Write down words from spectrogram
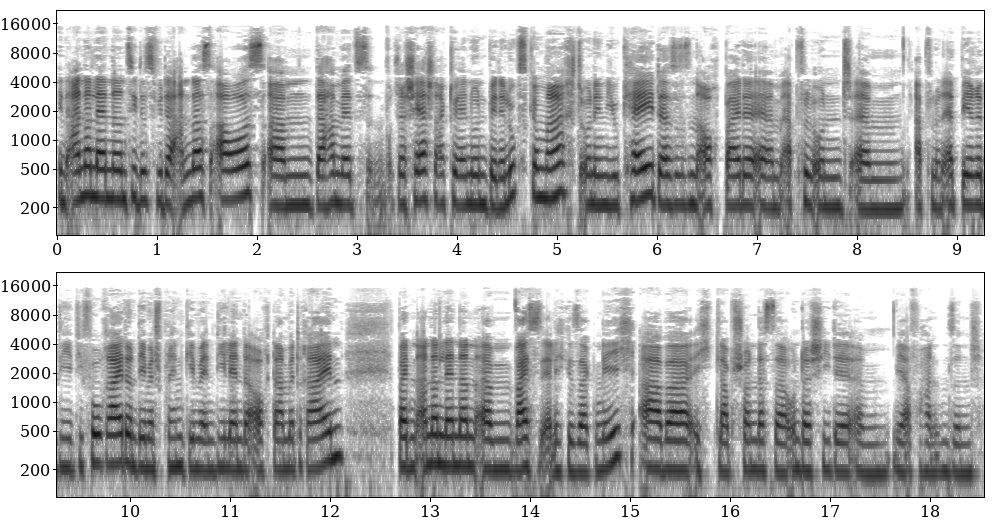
In anderen Ländern sieht es wieder anders aus. Ähm, da haben wir jetzt Recherchen aktuell nur in Benelux gemacht und in UK, da sind auch beide ähm, Apfel und ähm, Apfel und Erdbeere die, die Vorreiter und dementsprechend gehen wir in die Länder auch damit rein. Bei den anderen Ländern ähm, weiß ich es ehrlich gesagt nicht, aber ich glaube schon, dass da Unterschiede ähm, ja vorhanden sind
